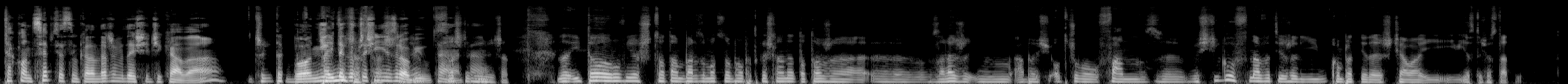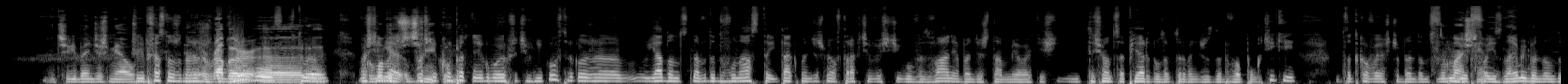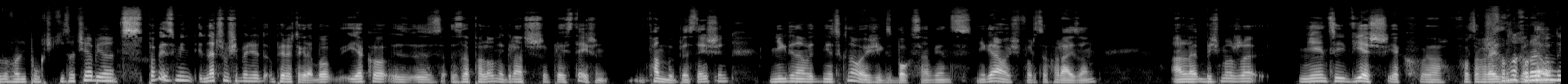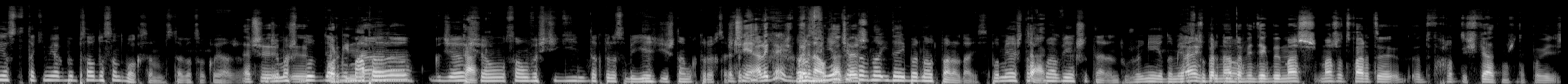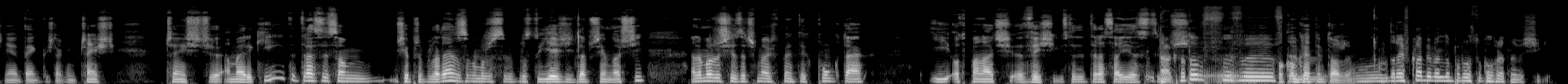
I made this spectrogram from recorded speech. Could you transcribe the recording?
ta koncepcja z tym kalendarzem wydaje się ciekawa, Czyli tak bo nikt tego wcześniej nie zrobił. Tak, Strasznie tak. No i to również, co tam bardzo mocno było podkreślane, to to, że y, zależy im, abyś odczuwał fan z wyścigów, nawet jeżeli kompletnie dajesz ciała i, i jesteś ostatni. Czyli będziesz miał Czyli przez to, że należysz Rubber, do e, którym właśnie nie, właśnie kompletnie nie gumowych przeciwników, tylko że jadąc nawet do 12 i tak będziesz miał w trakcie wyścigu wyzwanie, będziesz tam miał jakieś tysiące pierdół, za które będziesz zdobywał punkciki. Dodatkowo jeszcze będąc w No klubie, właśnie. twoi znajomi będą zdobywali punkciki za ciebie. Powiedz mi, na czym się będzie opierać ta gra, bo jako z- z- zapalony gracz PlayStation, fanboy PlayStation, nigdy nawet nie tknąłeś Xboxa, więc nie grałeś w Forza Horizon, ale być może mniej więcej wiesz, jak Forza Horizon Forza. Horizon jest takim jakby pseudo-sandboxem, z tego co kojarzę. Znaczy, gdzie masz y, oryginalna- mapę, gdzie tak. się, są wyścigi, na które sobie jeździsz tam, które chcesz. Znaczy nie, ale grałeś Burnouta, Rozwinięcie grałeś, pewno idei Burnout Paradise, bo miałeś tam Tak. chyba większy teren dużo nie jedno grałeś miasto, w Burnouta, tylko... więc jakby masz, masz otwarty, otwarty świat, można tak powiedzieć, nie? Tak, jakąś taką część, część Ameryki. Te trasy są, się przeplatają ze sobą, możesz sobie po prostu jeździć dla przyjemności, ale możesz się zatrzymać w pewnych punktach i odpalać wyścig. Wtedy trasa jest Tak, no to w, w, e, po w konkretnym tym, torze. W Drive Clubie będą po prostu konkretne wyścigi.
